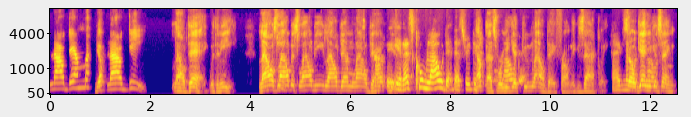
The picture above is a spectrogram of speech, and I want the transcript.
Laudem. Yep. Laudi. Laude with an E. Laus E. laudis, laudi, laudem, laude. Laude. Yeah. Yeah, that's cum laude. That's where you get Yep, that's where you get cum laude from. Exactly. Magna So again, you can laude. sing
